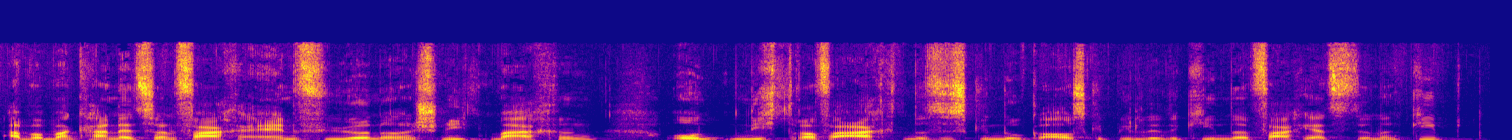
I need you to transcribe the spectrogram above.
Aber man kann nicht so ein Fach einführen und einen Schnitt machen und nicht darauf achten, dass es genug ausgebildete Kinder, Fachärztinnen gibt.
